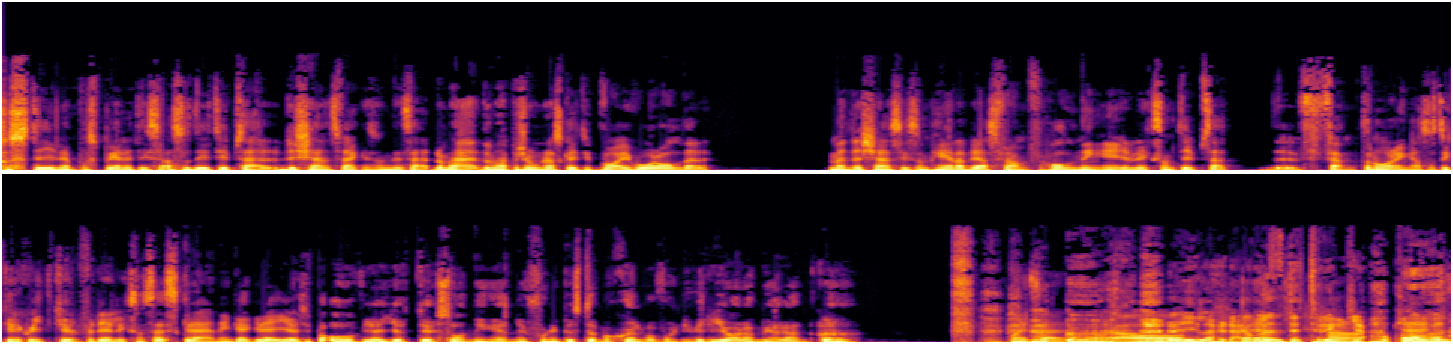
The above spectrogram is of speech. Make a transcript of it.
så stilen på spelet, är- alltså det är typ så här, det känns verkligen som det är så här, de här, de här personerna ska ju typ vara i vår ålder. Men det känns liksom, hela deras framförhållning är ju liksom typ så här 15-åringar som tycker det är skitkul för det är liksom så här skräniga grejer. Typ åh vi har gett er sanningen, nu får ni bestämma själva vad ni vill göra med den. Uh. Man är så här, ja. Jag gillar det där Ja, men- eftertryckliga. Ja, Okej.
